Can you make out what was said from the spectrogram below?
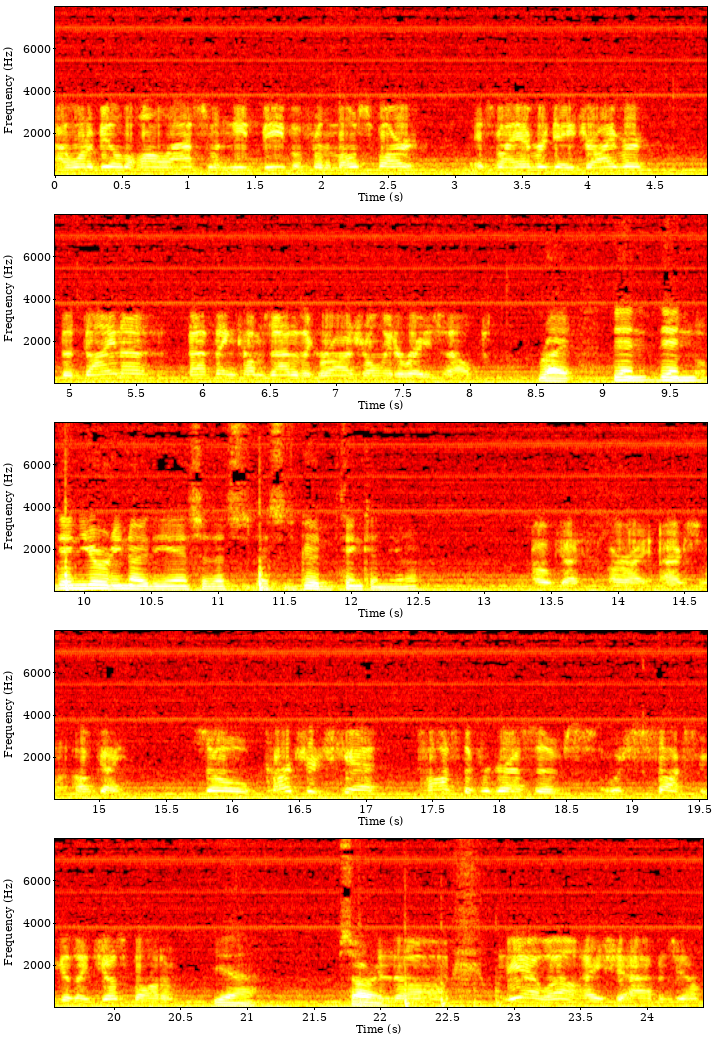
I want to be able to haul ass when need be, but for the most part, it's my everyday driver. The Dyna, that thing comes out of the garage only to raise hell. Right. Then then then you already know the answer. That's that's good thinking. You know. Okay, all right, excellent. Okay, so cartridge kit, toss the progressives, which sucks because I just bought them. Yeah. Sorry. And uh, yeah, well, hey, shit happens, you know,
